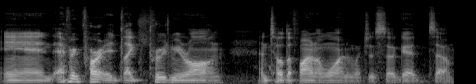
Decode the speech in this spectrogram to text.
And every part it like proved me wrong until the final one, which is so good. So,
